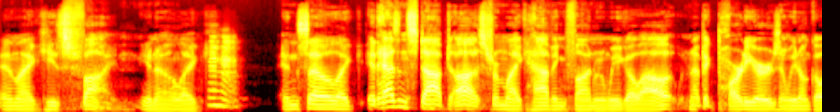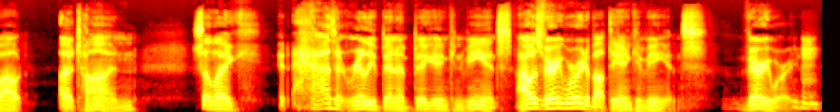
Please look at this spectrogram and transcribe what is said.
and like he's fine, you know, like. hmm And so like it hasn't stopped us from like having fun when we go out. We're not big partiers and we don't go out a ton. So like it hasn't really been a big inconvenience. I was very worried about the inconvenience. Very worried. Mhm.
